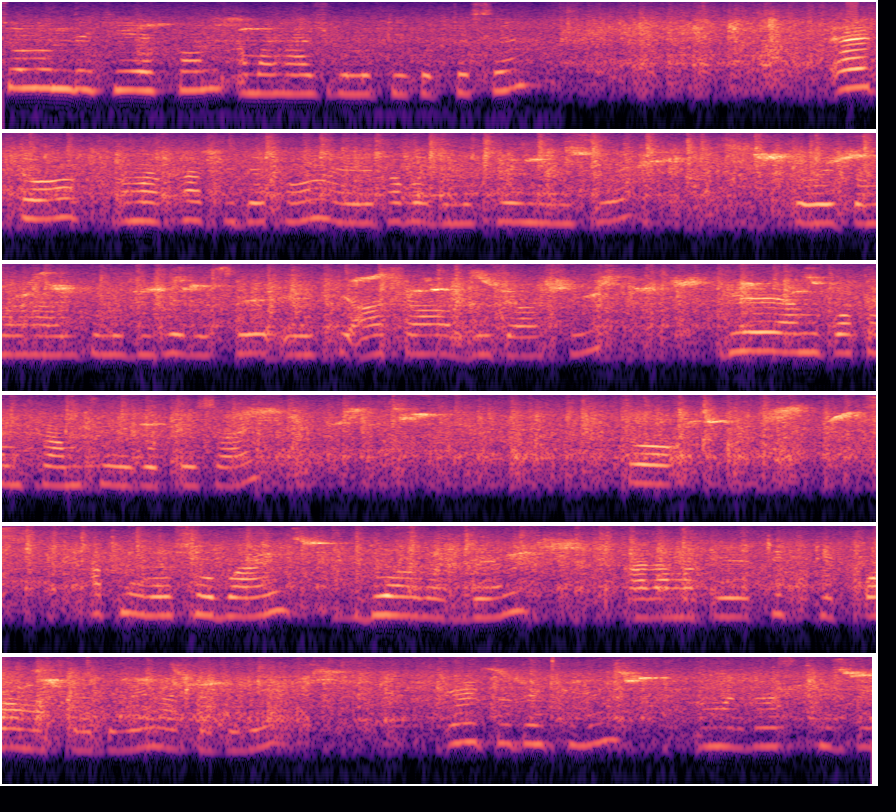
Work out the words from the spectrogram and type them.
চলুন দেখি এখন আমার হাঁসগুলো কি করতেছে। এই তো আমার খাসি দেখুন, এই খাবারগুলো খেয়ে নিয়েছে। তো এই তো আমার হাঁসগুলো ভিজে গেছে, এই আশা দুইটা আসি। দিয়ে আমি প্রথম ফার্ম শুরু করতে চাই। তো আপনারা সবাই দোয়া রাখবেন। আর আমাকে ঠিক ঠিক পরামর্শ দেবেন, আশা করি। এই তো দেখুন, আমার গাছ থেকে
